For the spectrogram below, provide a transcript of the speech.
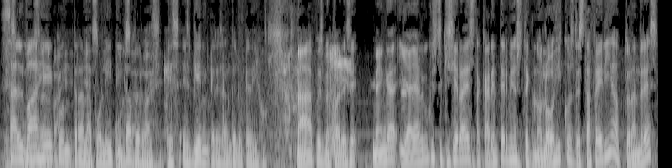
salvaje, salvaje, contra la política, pero es, es, es bien interesante lo que dijo. Nada, pues me parece. Venga, ¿y hay algo que usted quisiera destacar en términos tecnológicos de esta feria, doctor Andrés?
